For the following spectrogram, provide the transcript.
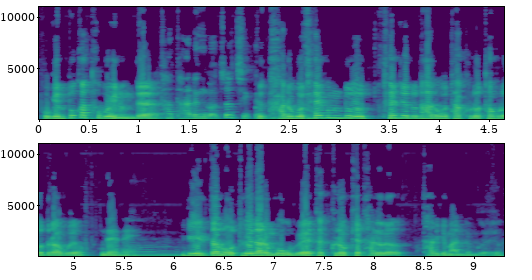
보기엔 똑같아 보이는데 다 다른 거죠, 지금? 그 다르고 세금도 세제도 다르고 다 그렇다고 그러더라고요. 네네. 음, 이게 일단 어떻게 다른 거고 왜 다 그렇게 다르, 다르게 만든 거예요?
